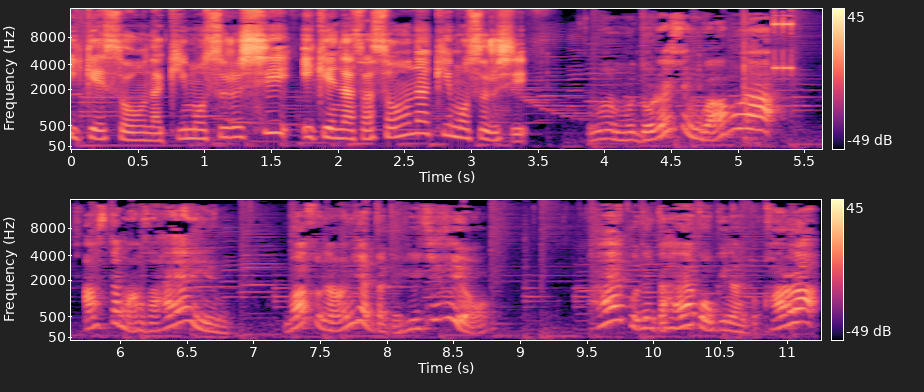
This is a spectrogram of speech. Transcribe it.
いけそうな気もするし、いけなさそうな気もするし。うん、もうドレッシング油。明日も朝早いよ。バス何時やったっけ ?7 時よ。早く寝て早く起きないと辛っ。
